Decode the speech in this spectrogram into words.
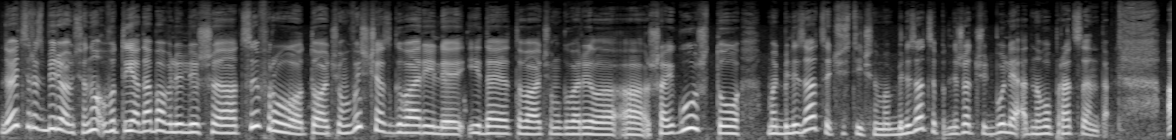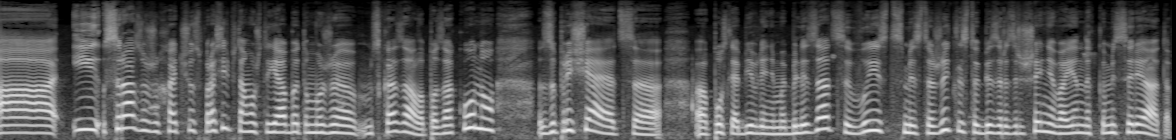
Давайте разберемся. Ну, вот я добавлю лишь э, цифру, то, о чем вы сейчас говорили, и до этого, о чем говорила э, Шойгу, что мобилизация, частичная мобилизация подлежат чуть более 1%. А, и сразу же хочу спросить, потому что я об этом уже сказала, по закону запрещается э, после объявления мобилизации выезд с места жительства без разрешения военных комиссариатов.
